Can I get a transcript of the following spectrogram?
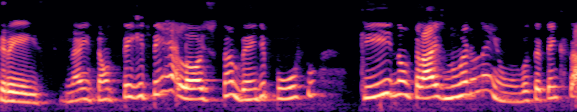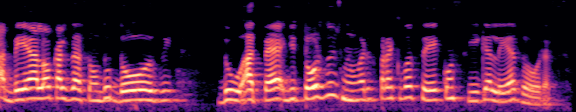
3, né? Então, tem, e tem relógios também de pulso que não traz número nenhum. Você tem que saber a localização do 12, do, até de todos os números para que você consiga ler as horas.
